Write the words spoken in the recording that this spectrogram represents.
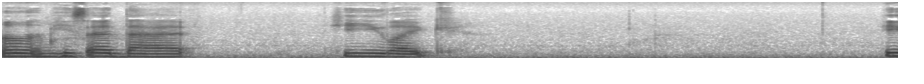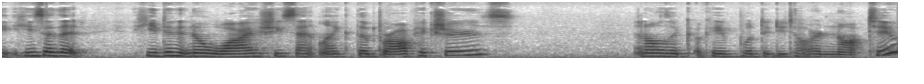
um, he said that he like he he said that he didn't know why she sent like the bra pictures, and I was like, okay, what did you tell her not to?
